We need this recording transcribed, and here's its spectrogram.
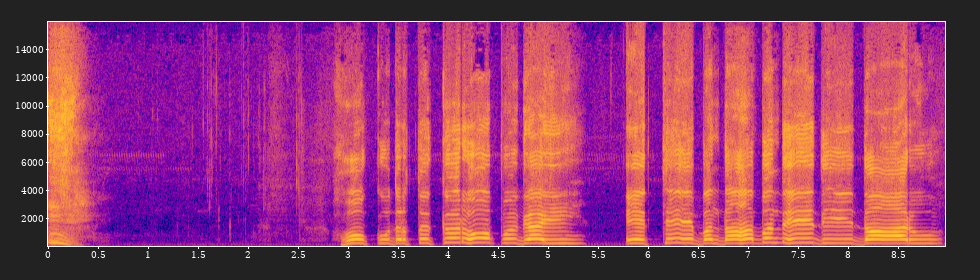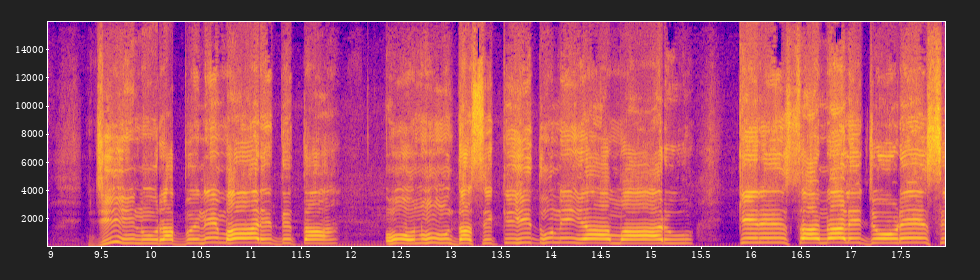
ਹੋ ਕੁਦਰਤ ਕਰੋਪ ਗਈ ਇੱਥੇ ਬੰਦਾ ਬੰਦੇ ਦੀ दारू ਜਿਹਨੂੰ ਰੱਬ ਨੇ ਮਾਰ ਦਿੱਤਾ ਉਹਨੂੰ ਦੱਸ ਕੀ ਦੁਨੀਆ ਮਾਰੂ ਕਿਰਸਾ ਨਾਲ ਜੋੜੇ ਸੀ।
